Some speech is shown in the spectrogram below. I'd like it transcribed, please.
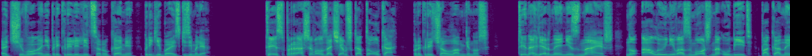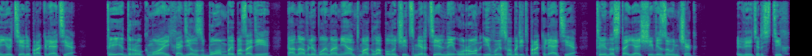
отчего они прикрыли лица руками, пригибаясь к земле. «Ты спрашивал, зачем шкатулка?» — прокричал Лангенус. «Ты, наверное, не знаешь, но Алую невозможно убить, пока на ее теле проклятие. Ты, друг мой, ходил с бомбой позади. Она в любой момент могла получить смертельный урон и высвободить проклятие. Ты настоящий везунчик». Ветер стих,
